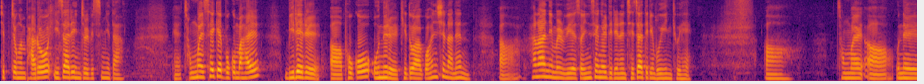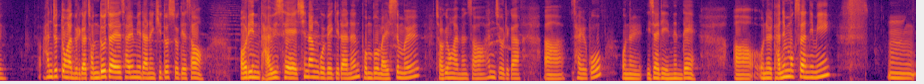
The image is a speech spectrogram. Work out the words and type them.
집중은 바로 이 자리인 줄 믿습니다. 예, 정말 세계 복음화할 미래를 어, 보고 오늘을 기도하고 헌신하는 어, 하나님을 위해서 인생을 드리는 제자들이 모인 교회. 어, 정말 어, 오늘 한 주 동안 우리가 전도자의 삶이라는 기도 속에서 어린 다윗의 신앙 고백이라는 본부 말씀을 적용하면서 한 주 우리가 아, 살고 오늘 이 자리에 있는데 어, 오늘 담임 목사님이 음,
